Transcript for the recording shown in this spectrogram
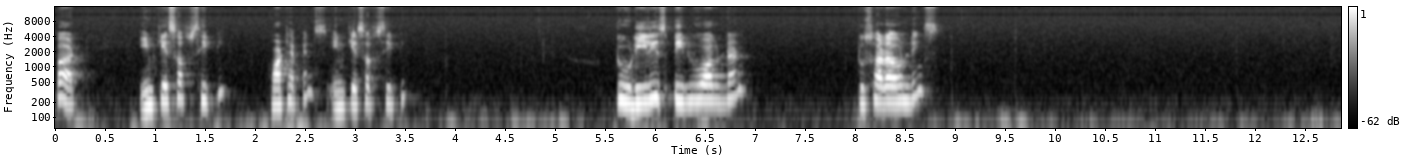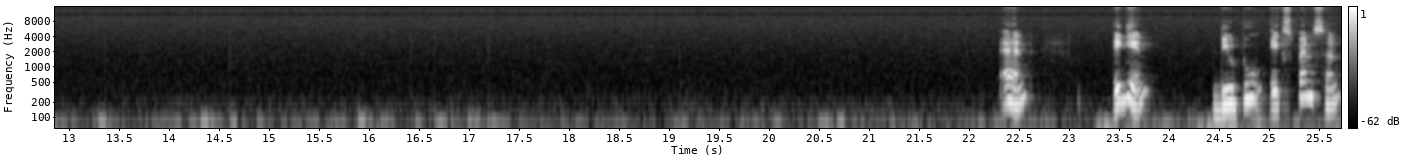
But in case of cp what happens? In case of cp to release pv work done to surroundings and again due to expansion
